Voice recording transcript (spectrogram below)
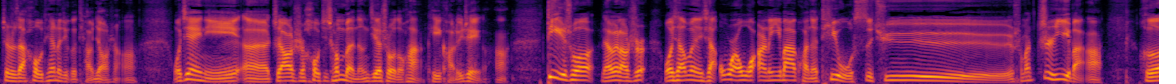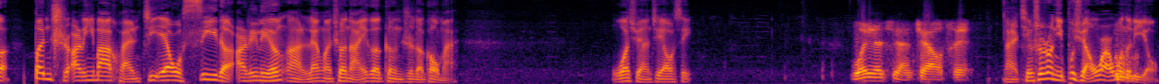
这是在后天的这个调教上啊。我建议你，呃，只要是后期成本能接受的话，可以考虑这个啊。D 说，两位老师，我想问一下，沃尔沃2018款的 T5 四驱什么智逸版啊，和奔驰2018款 GLC 的200啊，两款车哪一个更值得购买？我选 GLC。我也选 GLC。哎，请说说你不选沃尔沃的理由。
